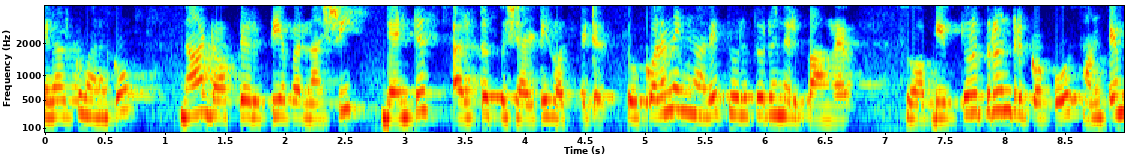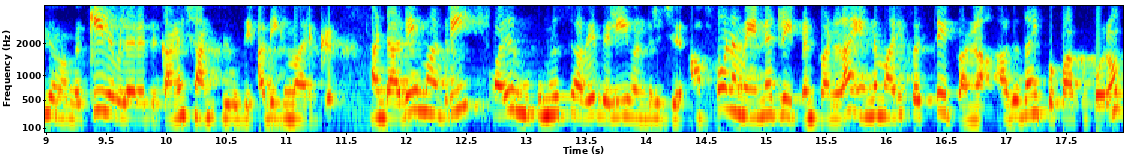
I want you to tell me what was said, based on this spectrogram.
எல்லாருக்கும் வணக்கம். நான் doctor Rithya Parnashree dentist Aristo speciality hospital so குழந்தைங்கனாலே துரு துருன்னு இருப்பாங்க. ஸோ அப்படி துரு துருன்னு இருக்கப்போ சம்டைம்ஸ் அவங்க கீழே விழறதுக்கான சான்சஸ் அதிகமா இருக்கு. அண்ட் அதே மாதிரி பல் முழுசாவே வெளியே வந்துருச்சு. அப்போ நம்ம என்ன ட்ரீட்மெண்ட் பண்ணலாம்? என்ன மாதிரி ஃபர்ஸ்ட் எய்ட் பண்ணலாம்? அதுதான் இப்போ பார்க்க போறோம்.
